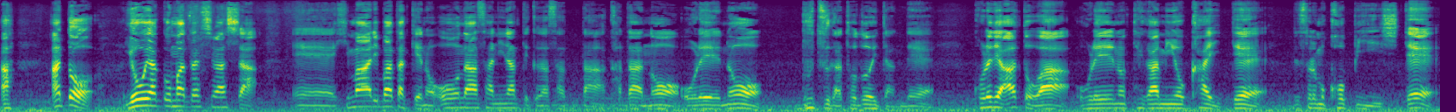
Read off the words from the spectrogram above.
あ、あと、ようやくお待たせしました。えー、ひまわり畑のオーナーさんになってくださった方のお礼の物が届いたんで、これであとはお礼の手紙を書いて、で、それもコピーして、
